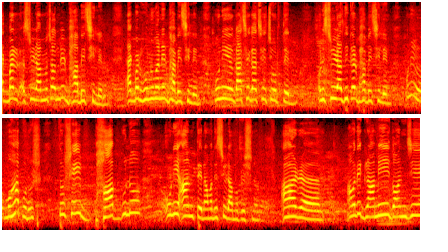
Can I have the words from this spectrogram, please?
একবার শ্রীরামচন্দ্রের ভাবে ছিলেন, একবার হনুমানের ভাবে ছিলেন, উনি গাছে গাছে চড়তেন, উনি শ্রীরাধিকার ভাবে ছিলেন, উনি মহাপুরুষ, তো সেই ভাবগুলো উনি আনতেন আমাদের শ্রীরামকৃষ্ণ আর আমাদের গ্রামে, গঞ্জে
